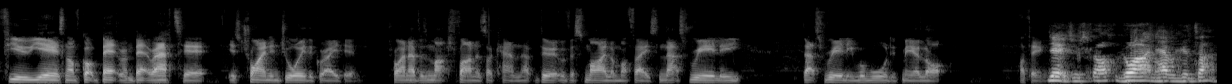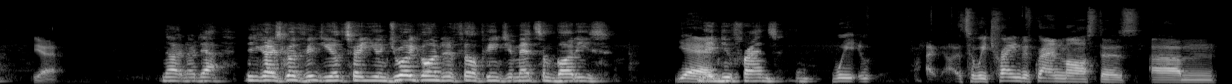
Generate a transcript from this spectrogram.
few years and I've got better and better at it is try and enjoy the grading, try and have as much fun as I can, do it with a smile on my face, and that's really that's really rewarded me a lot. I think. Yeah, just go, go out and have a good time. Yeah. No, no doubt. Did you guys go to the so you enjoyed going to the Philippines? You met some buddies. Yeah. Made new friends. We so we trained with grandmasters um,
